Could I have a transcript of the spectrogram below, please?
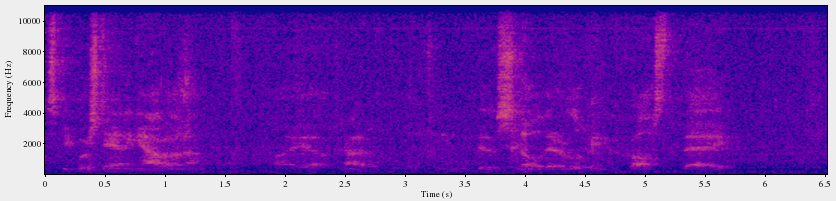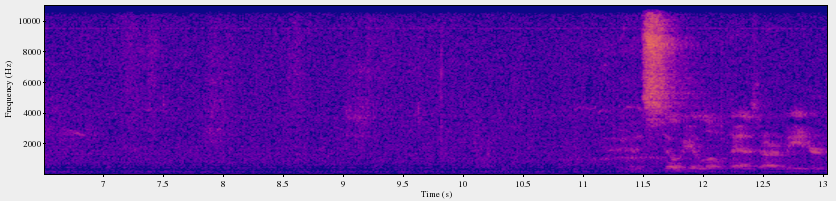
These people are standing out on a, a, uh, kind of a bit of snow there, looking across the bay. It's Sylvia Lopez, our leader.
